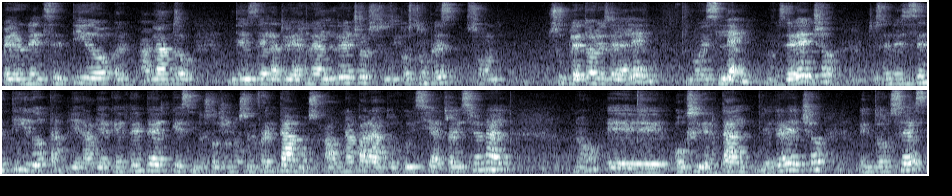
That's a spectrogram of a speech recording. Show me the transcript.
pero en el sentido, hablando desde la teoría general del derecho, los usos y costumbres son supletorios de la ley, no es ley, no es derecho, entonces en ese sentido también había que entender que si nosotros nos enfrentamos a un aparato judicial tradicional, ¿no? eh, occidental del derecho, entonces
